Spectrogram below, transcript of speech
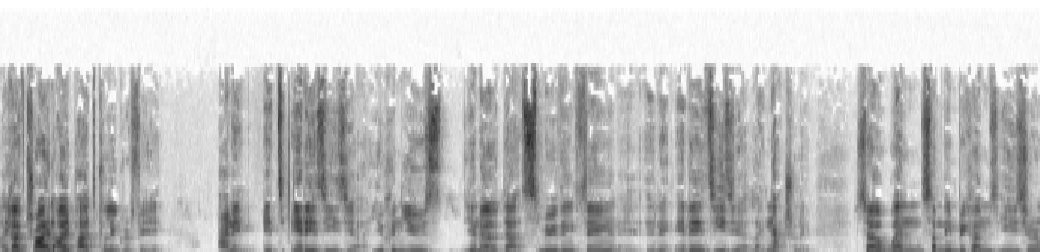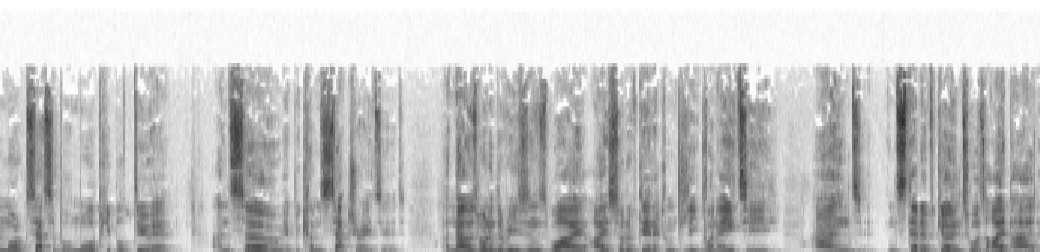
like I've tried iPad calligraphy, and it it it is easier. You can use you know that smoothing thing, it, it, it is easier like naturally. So when something becomes easier and more accessible, more people do it, and so it becomes saturated. And that was one of the reasons why I sort of did a complete 180 and instead of going towards iPad,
